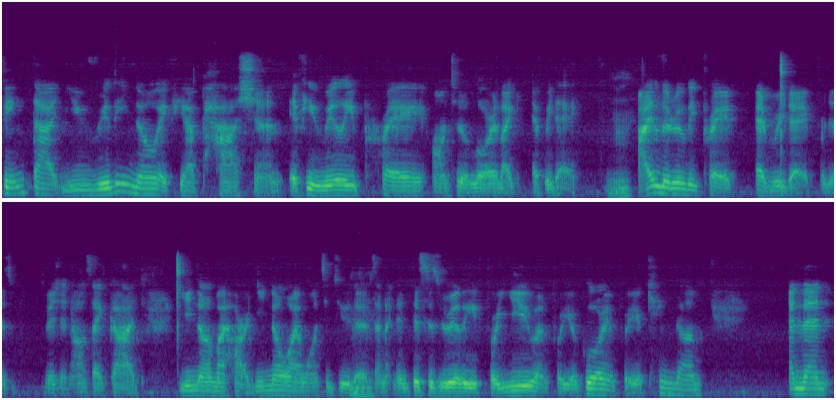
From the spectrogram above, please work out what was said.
think that you really know if you have passion, if you really pray onto the Lord like every day. Mm. I literally prayed every day for this vision. I was like, God, you know my heart. You know I want to do this, mm. and, and this is really for you and for your glory and for your kingdom. And then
